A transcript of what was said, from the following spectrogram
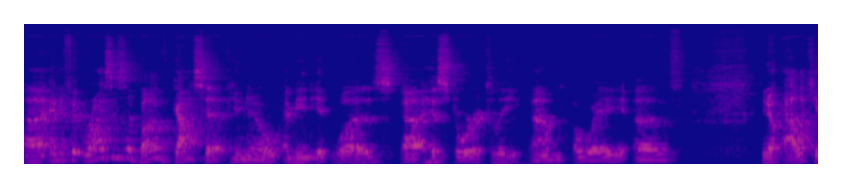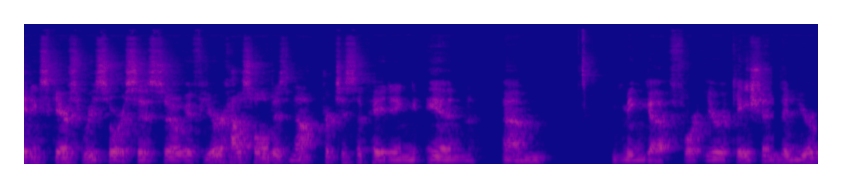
uh, and if it rises above gossip, you know, I mean, it was uh, historically um, a way of you know allocating scarce resources. So if your household is not participating in um, Minga for irrigation, then you're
